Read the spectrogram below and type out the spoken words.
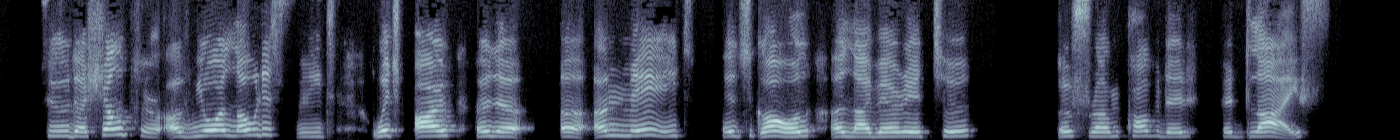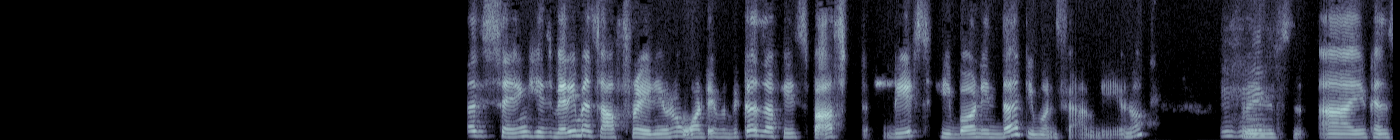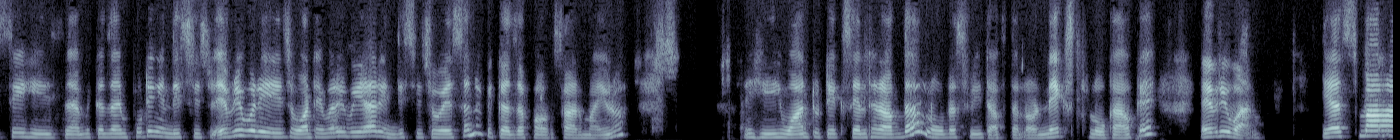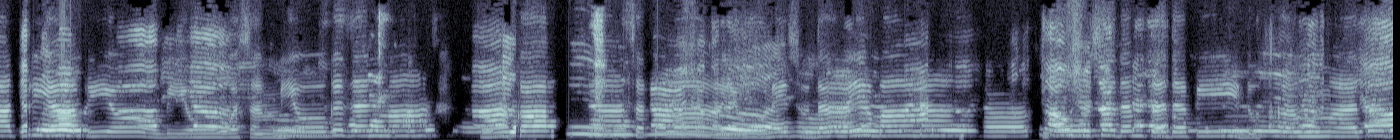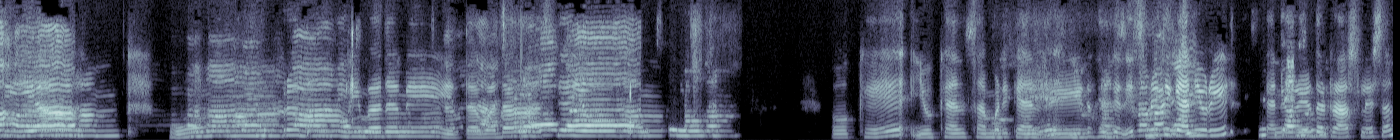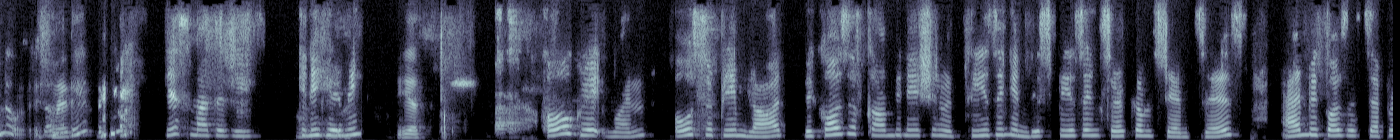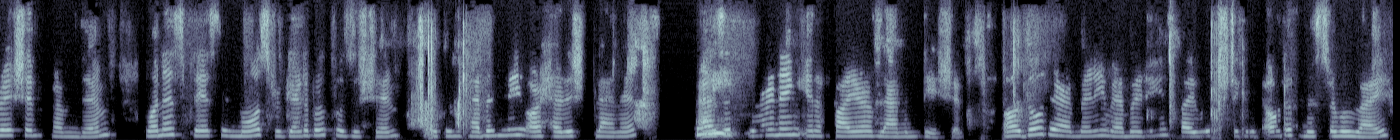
to the shelter of your lotus feet which are the uh, unmade its goal a liberated to from covenant life is saying he's very much afraid, you know, whatever, because of his past deeds, he born in the demon family, you know. Means, uh, you can see he's uh, because I'm putting in this situ- everybody is whatever we are in this situation because of our karma, you know. He want to take shelter of the lotus feet of the Lord. Next loka, okay? Everyone. यस्मात् प्रिया प्रियो वियोग संयोग जन्म लोकास्य सकल औषधं तदपि दुःखं तदीयाहम् ॐ ब्रह्मामि वद मे तव दास्य योगम् Okay, you can, somebody can read. Who can, Smriti, can you read? Can you read the translation? Smriti? Yes, Mataji. Can you hear me? Yes. O Great One, O Supreme Lord, because of combination with pleasing and displeasing circumstances, and because of separation from them, one is placed in most regrettable position within heavenly or hellish planets, as if burning in a fire of lamentation. Although there are many remedies by which to get out of miserable life,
